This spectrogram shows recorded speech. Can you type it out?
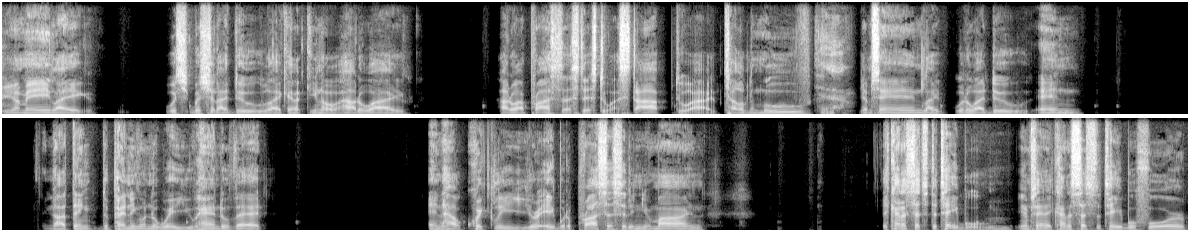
You know what I mean? Like, what what should I do? Like, uh, you know, how do I how do I process this? Do I stop? Do I tell him to move? yeah, You know what I'm saying? Like, what do I do? And you know, I think depending on the way you handle that and how quickly you're able to process it in your mind, it kind of sets the table. Mhm. You know what I'm saying? It kind of sets the table for,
